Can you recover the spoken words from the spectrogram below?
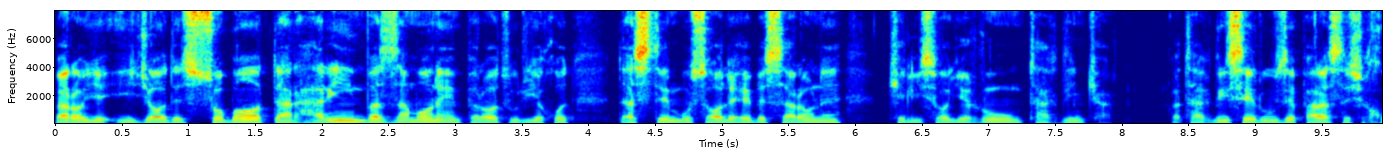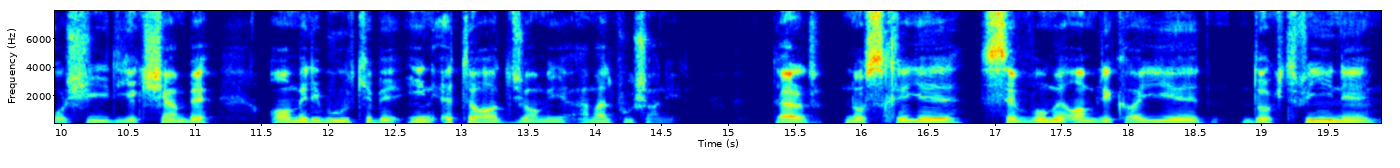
برای ایجاد ثبات در حریم و زمان امپراتوری خود دست مصالحه به سران کلیسای روم تقدیم کرد و تقدیس روز پرستش خورشید یک شنبه عاملی بود که به این اتحاد جامعه عمل پوشانید. در نسخه سوم آمریکایی دکترین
